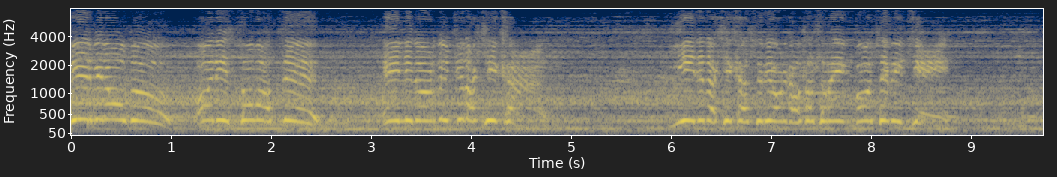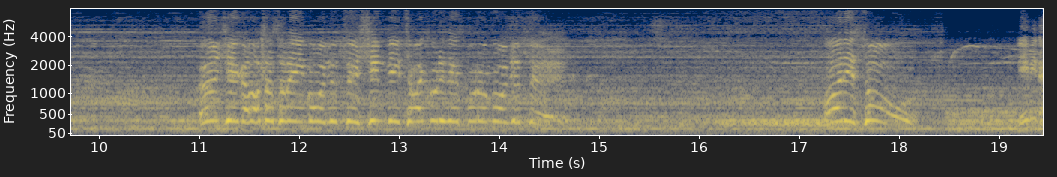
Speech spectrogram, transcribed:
1-1 oldu. Alisson attı. 54. dakika. 7 dakika sürüyor Galatasaray'ın gol sevinci. Önce Galatasaray'ın golcüsü, şimdi Çaykur Rizespor'un golcüsü. Alisson. Lemina.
